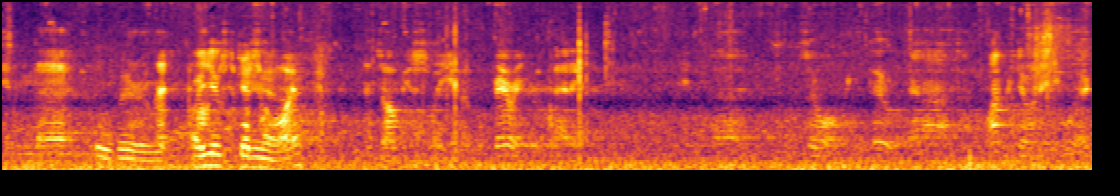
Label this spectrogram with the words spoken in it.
And uh, All very. that Are you to getting Miss it? White. It's obviously in a very good paddock. And uh, see what we can do. And uh, won't be doing any work.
